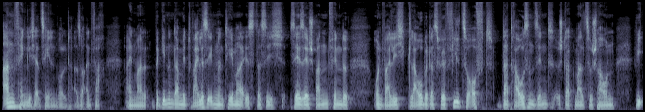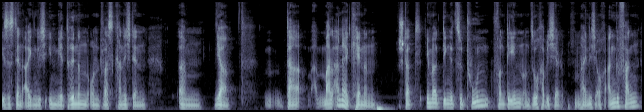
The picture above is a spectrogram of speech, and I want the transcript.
anfänglich erzählen wollte. Also einfach einmal beginnen damit, weil es eben ein Thema ist, das ich sehr, sehr spannend finde und weil ich glaube, dass wir viel zu oft da draußen sind, statt mal zu schauen, wie ist es denn eigentlich in mir drinnen und was kann ich denn, ähm, ja, da mal anerkennen, statt immer Dinge zu tun, von denen, und so habe ich ja, meine ich, auch angefangen,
